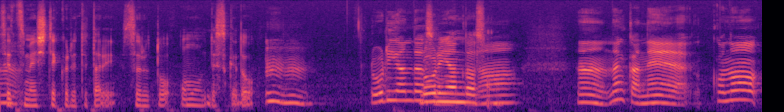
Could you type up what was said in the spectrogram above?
説明してくれてたりすると思うんですけど、うんうん。ローリー・アンダーソンローリーアンダーソン。うん。なんかねこの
